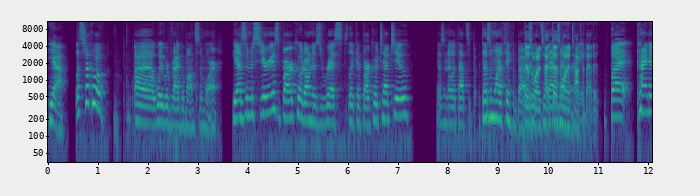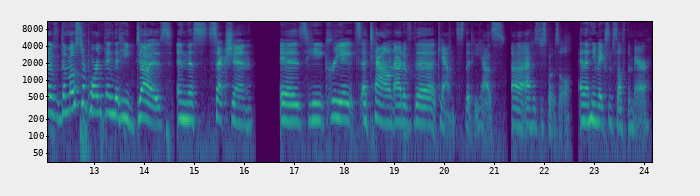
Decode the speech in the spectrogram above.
Yeah. Let's talk about uh Wayward Vagabond some more. He has a mysterious barcode on his wrist, like a barcode tattoo. Doesn't know what that's about. Doesn't want to think about Doesn't it. want to ta- doesn't want to talk about it. But kind of the most important thing that he does in this section is he creates a town out of the cans that he has uh, at his disposal. And then he makes himself the mayor,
